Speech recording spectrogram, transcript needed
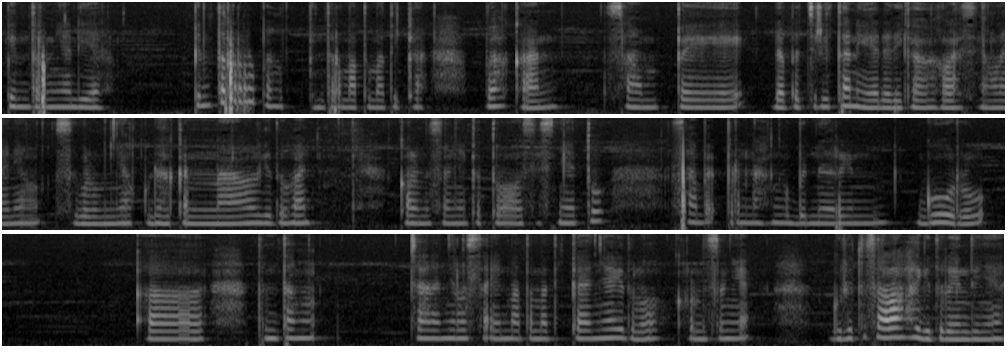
pinternya dia. Pinter banget pinter matematika. Bahkan sampai dapat cerita nih ya dari kakak kelas yang lain yang sebelumnya aku udah kenal gitu kan kalau misalnya ketua osisnya itu sampai pernah ngebenerin guru uh, tentang cara nyelesain matematikanya gitu loh. Kalau misalnya guru itu salah lah gitu loh intinya.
